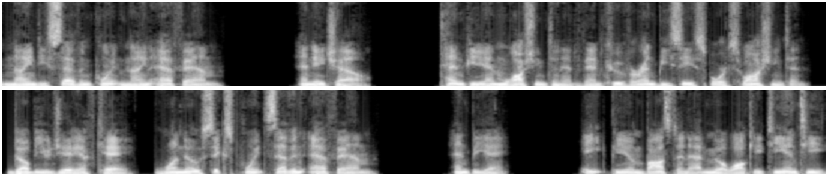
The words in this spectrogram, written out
97.9 FM. NHL. 10 p.m. Washington at Vancouver NBC Sports Washington, WJFK, 106.7 FM. NBA. 8 p.m. Boston at Milwaukee TNT.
